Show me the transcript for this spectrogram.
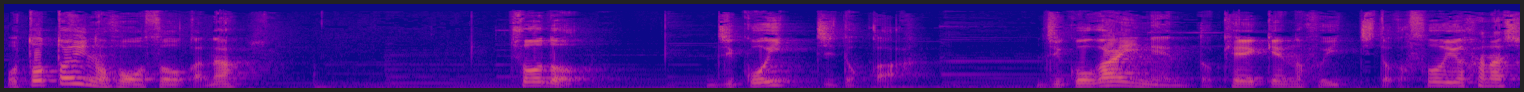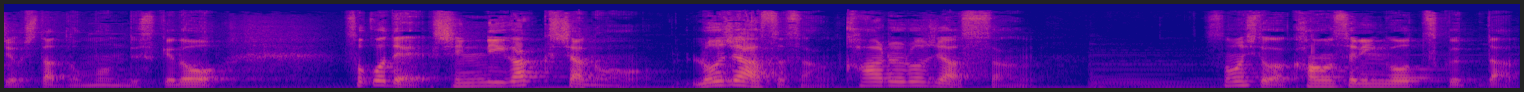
おとといの放送かな。ちょうど自己一致とか自己概念と経験の不一致とかそういう話をしたと思うんですけど、そこで心理学者のロジャースさん、カール・ロジャースさん、その人がカウンセリングを作った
